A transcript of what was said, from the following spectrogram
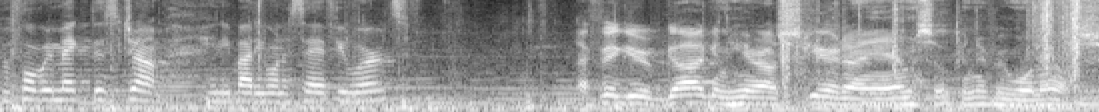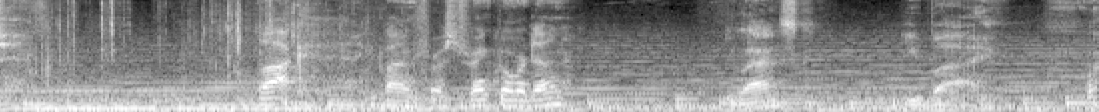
before we make this jump, anybody want to say a few words? I figure if God can hear how scared I am, so can everyone else. Locke, you buying first drink when we're done? You ask, you buy.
